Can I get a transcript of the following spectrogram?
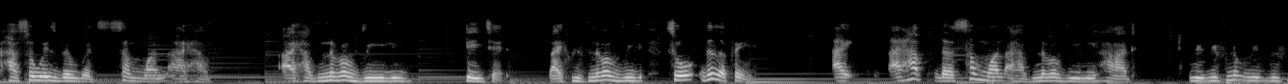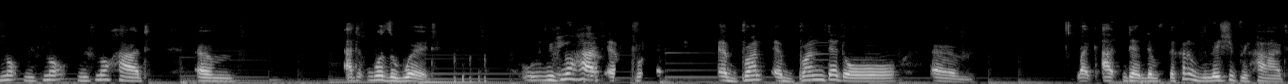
has always been with someone I have I have never really dated. Like we've never really. So there's a thing. I I have there's someone I have never really had. We, we've not we, we've not we've not we've not had um. At, what's the word? We've not had a, a brand a branded or um like uh, the, the the kind of relationship we had.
